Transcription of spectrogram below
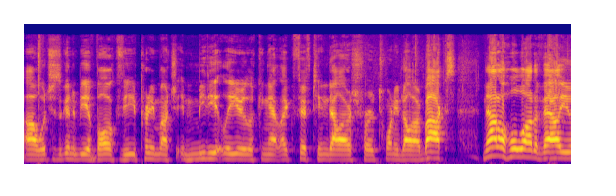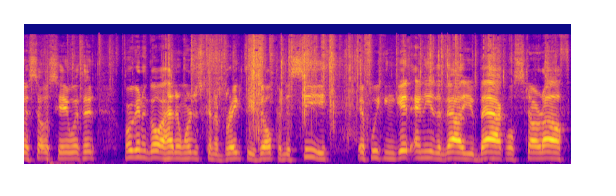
uh, which is going to be a bulk V, pretty much immediately you're looking at like $15 for a $20 box. Not a whole lot of value associated with it. We're going to go ahead and we're just going to break these open to see if we can get any of the value back. We'll start off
